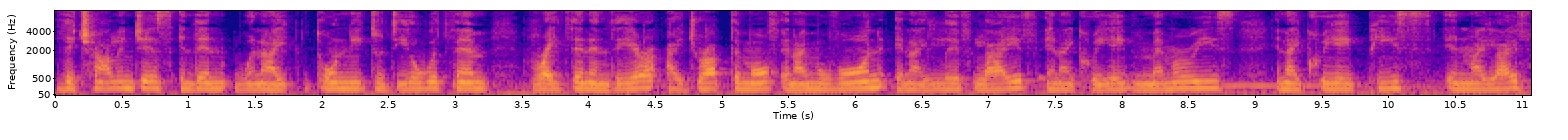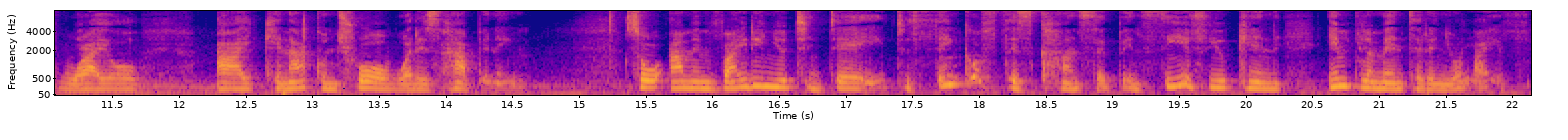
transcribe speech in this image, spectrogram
the challenges and then when I don't need to deal with them right then and there, I drop them off and I move on and I live life and I create memories and I create peace in my life while I cannot control what is happening. So I'm inviting you today to think of this concept and see if you can implement it in your life.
